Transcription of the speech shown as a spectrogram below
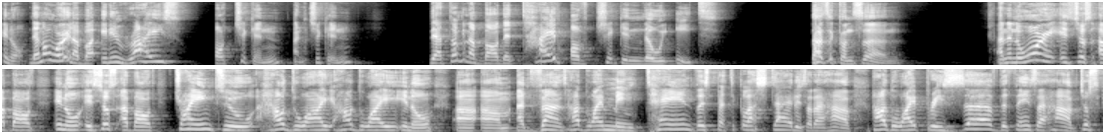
You know, they're not worrying about eating rice or chicken and chicken. They're talking about the type of chicken that we eat. That's a concern. And then the worry is just about, you know, it's just about trying to, how do I, how do I, you know, uh, um, advance? How do I maintain this particular status that I have? How do I preserve the things I have? Just,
